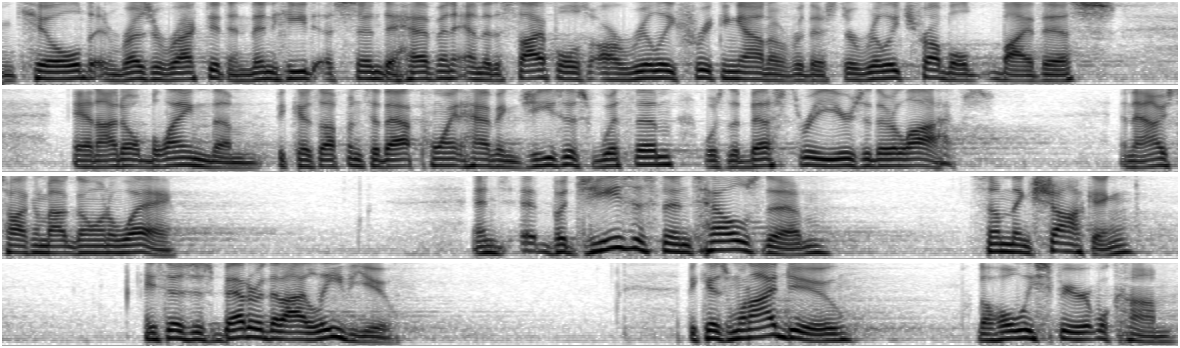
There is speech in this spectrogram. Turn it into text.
and killed and resurrected and then he'd ascend to heaven and the disciples are really freaking out over this. They're really troubled by this. And I don't blame them because up until that point, having Jesus with them was the best three years of their lives. And now he's talking about going away. And, eh, but Jesus then tells them something shocking. He says, It's better that I leave you. Because when I do, the Holy Spirit will come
